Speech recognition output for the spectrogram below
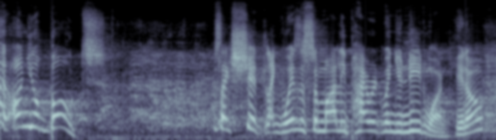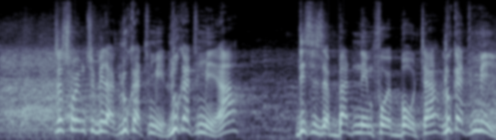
that on your boat. It's like shit, like where's the Somali pirate when you need one, you know? Just for him to be like, look at me, look at me, huh? This is a bad name for a boat, huh? Look at me.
